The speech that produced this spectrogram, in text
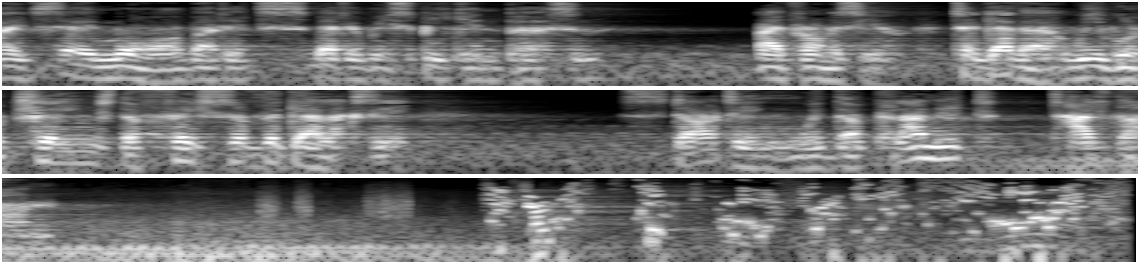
I'd say more, but it's better we speak in person. I promise you, together we will change the face of the galaxy. Starting with the planet Tython.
